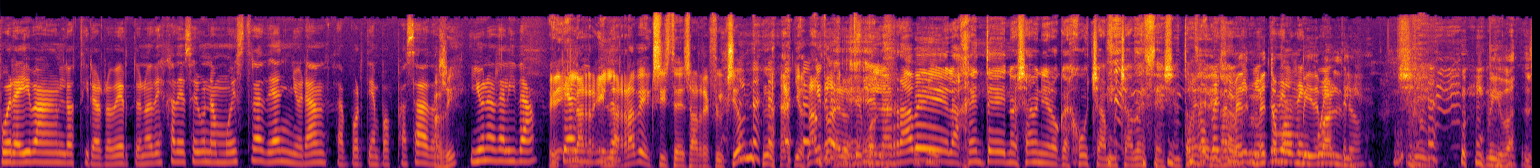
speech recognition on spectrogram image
Por ahí van los tiros, Roberto. No deja de ser una muestra de añoranza por tiempos pasados. ¿Ah, sí? Y una realidad Eh, que ¿En la, en vivido- la rave existe esa reflexión? Añoranza de los tiempos. En la rave la gente no sabe ni lo que escucha muchas veces. Entonces, Me, me he sentimiento tomado del un Vivaldi. reencuentro. Un Vivaldi.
